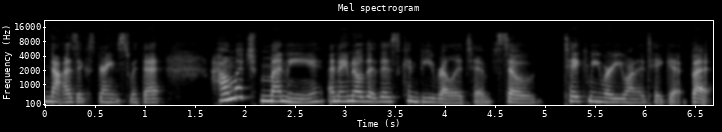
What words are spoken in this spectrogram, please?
not as experienced with it, how much money, and I know that this can be relative. So take me where you want to take it, but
